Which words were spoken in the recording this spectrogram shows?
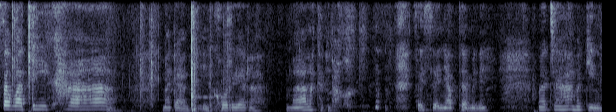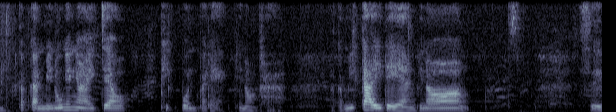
สวัสดีค่ะ มาดามจีนโคเรียล่ะ มาละค่ะพี่น้อง ใส่เสื้อยับเธอไหมนี่มาจ้ามากินกับกันเมนูง่ายๆแจวพริกป่นปลาแดกพี่น้องค่ะ แล้วก็มีไก่แดงพี่น้องซื้อ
